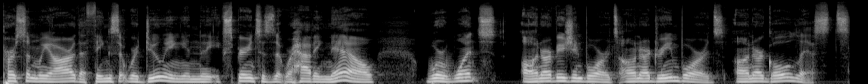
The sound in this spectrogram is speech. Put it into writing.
person we are, the things that we're doing, and the experiences that we're having now were once on our vision boards, on our dream boards, on our goal lists.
